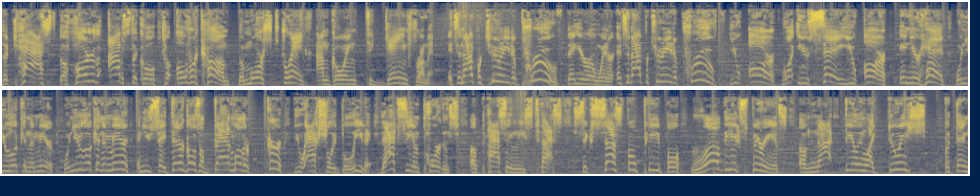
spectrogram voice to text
the task, the harder the obstacle to overcome, the more strength I'm going to gain from it. It's an opportunity to prove that you're a winner. It's an opportunity to prove you are what you say you are in your head when you look in the mirror. When you look in the mirror and you say, there goes a bad motherfucker, you actually believe it. That's the importance of passing these tests. Successful people love the experience of not feeling like doing sh- but then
